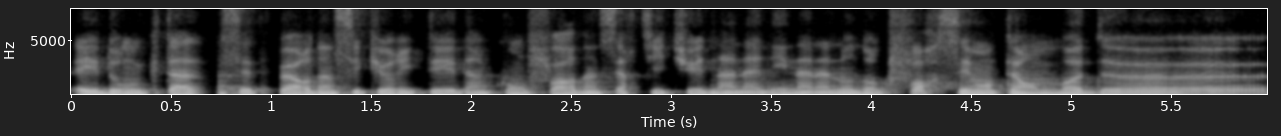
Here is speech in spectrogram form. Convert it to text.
Et donc tu as cette peur d'insécurité, d'inconfort, d'incertitude, nanani nanano. Donc forcément tu es en mode euh,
